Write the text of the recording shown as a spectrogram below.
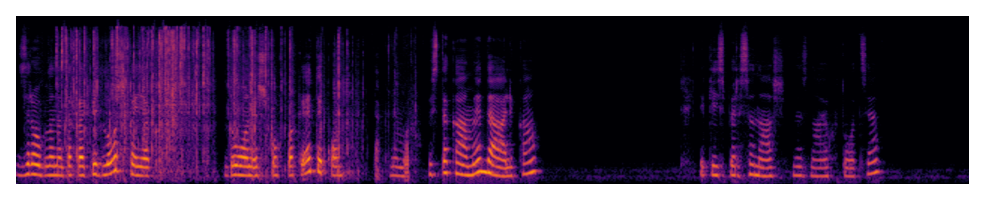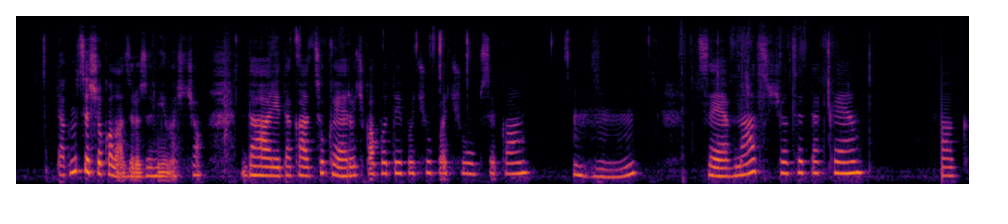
Зроблена така підложка, як донишко в пакетику. Так, не можу. Ось така медалька. Якийсь персонаж, не знаю, хто це. Так, ну це шоколад, зрозуміло, що. Далі така цукерочка по типу чупа-чупсика. Угу. Це в нас що це таке? Так,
